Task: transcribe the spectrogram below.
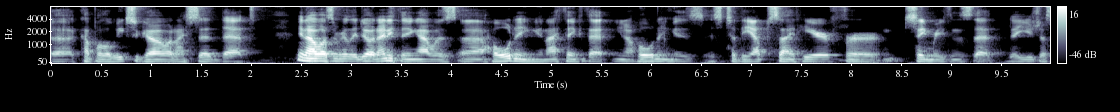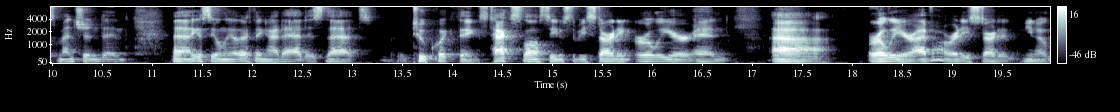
uh, a couple of weeks ago, and I said that you know, I wasn't really doing anything. I was uh, holding, and I think that you know, holding is is to the upside here for same reasons that, that you just mentioned. And uh, I guess the only other thing I'd add is that two quick things: tax loss seems to be starting earlier, and uh, earlier I've already started, you know,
